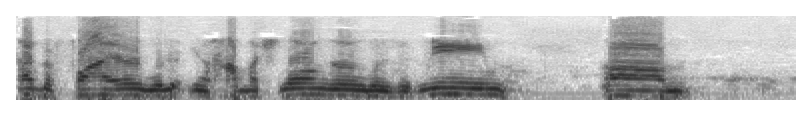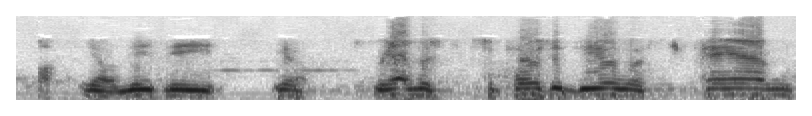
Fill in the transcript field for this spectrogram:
had the fire. Would, you know, how much longer? What does it mean? Um, you know, the, the you know, we have this supposed deal with Japan.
